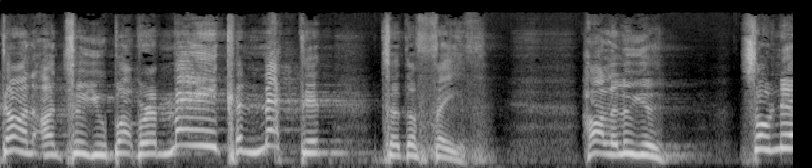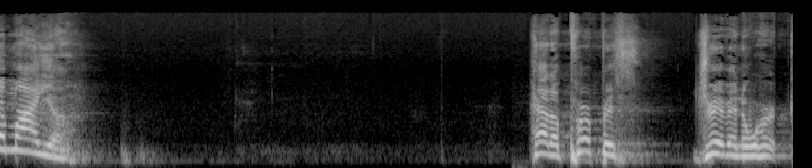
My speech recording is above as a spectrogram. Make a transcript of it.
done unto you, but remain connected to the faith. Hallelujah. So Nehemiah had a purpose driven work.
